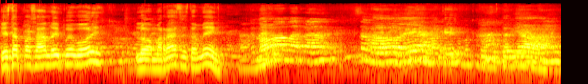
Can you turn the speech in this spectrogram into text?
¿Qué está pasando ahí, pues, Boris? ¿Lo amarraste también? No, no, ella no que hizo porque como tenía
